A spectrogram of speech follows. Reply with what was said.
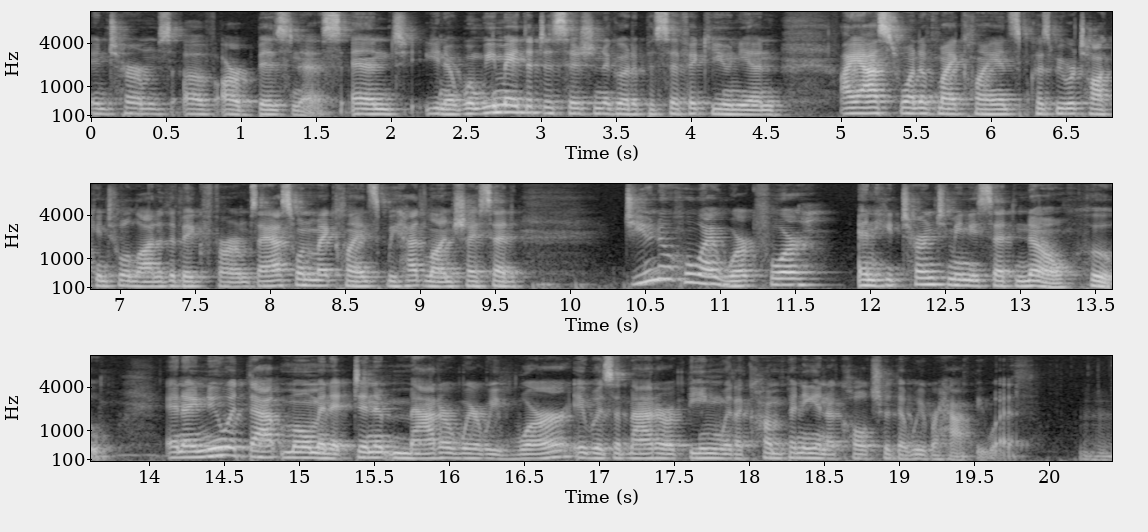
in terms of our business. And you know when we made the decision to go to pacific union I asked one of my clients, because we were talking to a lot of the big firms, I asked one of my clients, we had lunch, I said, Do you know who I work for? And he turned to me and he said, No, who? And I knew at that moment it didn't matter where we were, it was a matter of being with a company and a culture that we were happy with. Mm-hmm.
